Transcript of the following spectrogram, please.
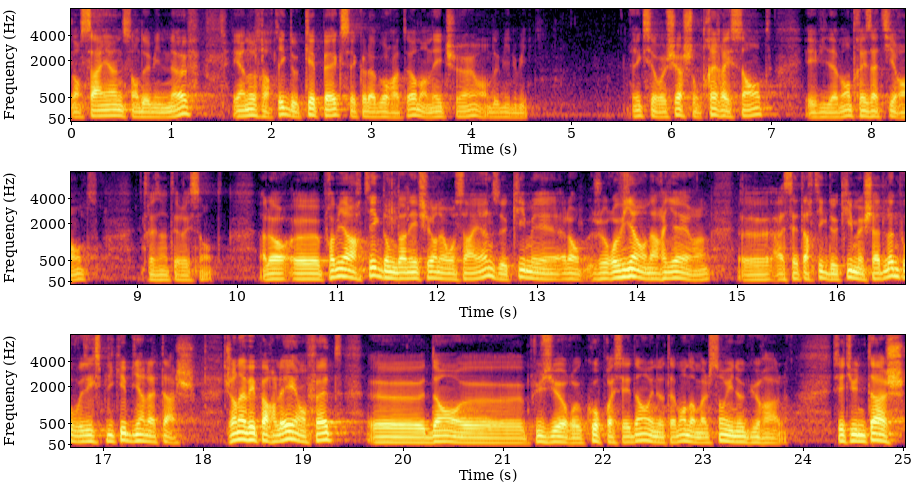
dans Science en 2009 et un autre article de Kepex et collaborateurs dans Nature en 2008. Et que ces recherches sont très récentes évidemment très attirantes, très intéressantes. Alors, euh, premier article donc, dans Nature Neuroscience de Kim et. Alors, je reviens en arrière hein, à cet article de Kim et Shadlen pour vous expliquer bien la tâche. J'en avais parlé en fait euh, dans euh, plusieurs cours précédents et notamment dans ma leçon inaugurale. C'est une tâche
